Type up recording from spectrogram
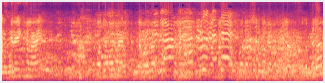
আজকের এই খেলায় কথা বলবেন আমাদের প্রধান শিক্ষক এবং খেলার উদ্বোধক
